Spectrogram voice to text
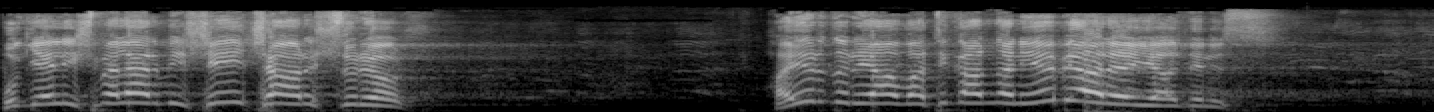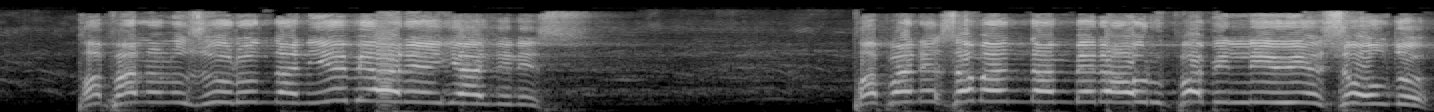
Bu gelişmeler bir şeyi çağrıştırıyor. Hayırdır ya Vatikan'da niye bir araya geldiniz? Papa'nın huzurunda niye bir araya geldiniz? Papa ne zamandan beri Avrupa Birliği üyesi oldu?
